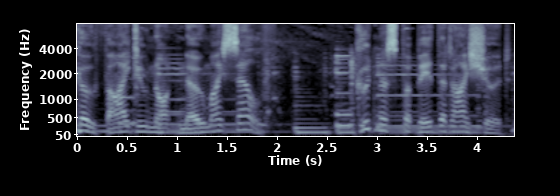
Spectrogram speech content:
Goth I do not know myself. Goodness forbid that I should.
